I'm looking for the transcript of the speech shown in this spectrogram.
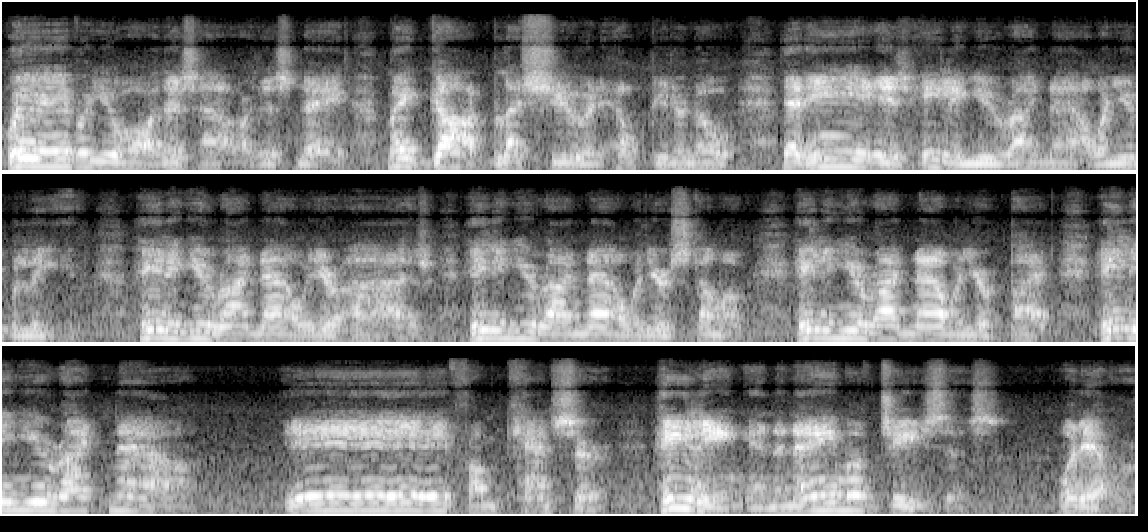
wherever you are this hour, this day. May God bless you and help you to know that He is healing you right now when you believe. Healing you right now with your eyes. Healing you right now with your stomach. Healing you right now with your back. Healing you right now. Yea, from cancer. Healing in the name of Jesus. Whatever.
